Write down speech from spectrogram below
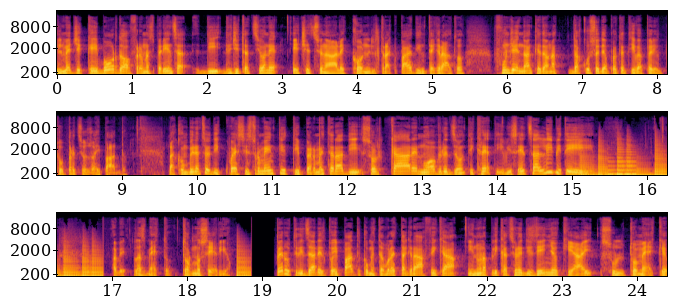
Il Magic Keyboard offre un'esperienza di digitazione eccezionale con il trackpad integrato, fungendo anche da, una, da custodia protettiva per il tuo prezioso iPad. La combinazione di questi strumenti ti permetterà di solcare nuovi orizzonti creativi senza limiti. Vabbè, la smetto, torno serio. Per utilizzare il tuo iPad come tavoletta grafica in un'applicazione di disegno che hai sul tuo Mac,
